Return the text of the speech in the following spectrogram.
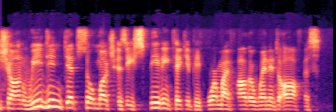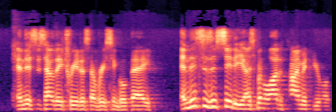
Sean, we didn't get so much as a speeding ticket before my father went into office. And this is how they treat us every single day. And this is a city, I spent a lot of time in New York,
